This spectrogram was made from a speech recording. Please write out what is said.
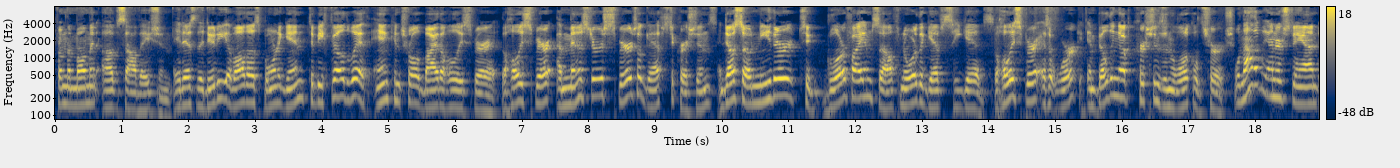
from the moment of salvation. It is the duty of all those born again to be filled with and controlled by the Holy Spirit. The Holy Spirit administers spiritual gifts to Christians and does so neither to glorify himself nor the gifts he gives. The Holy Spirit is at work in building up Christians in the local church. Well, now that we understand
